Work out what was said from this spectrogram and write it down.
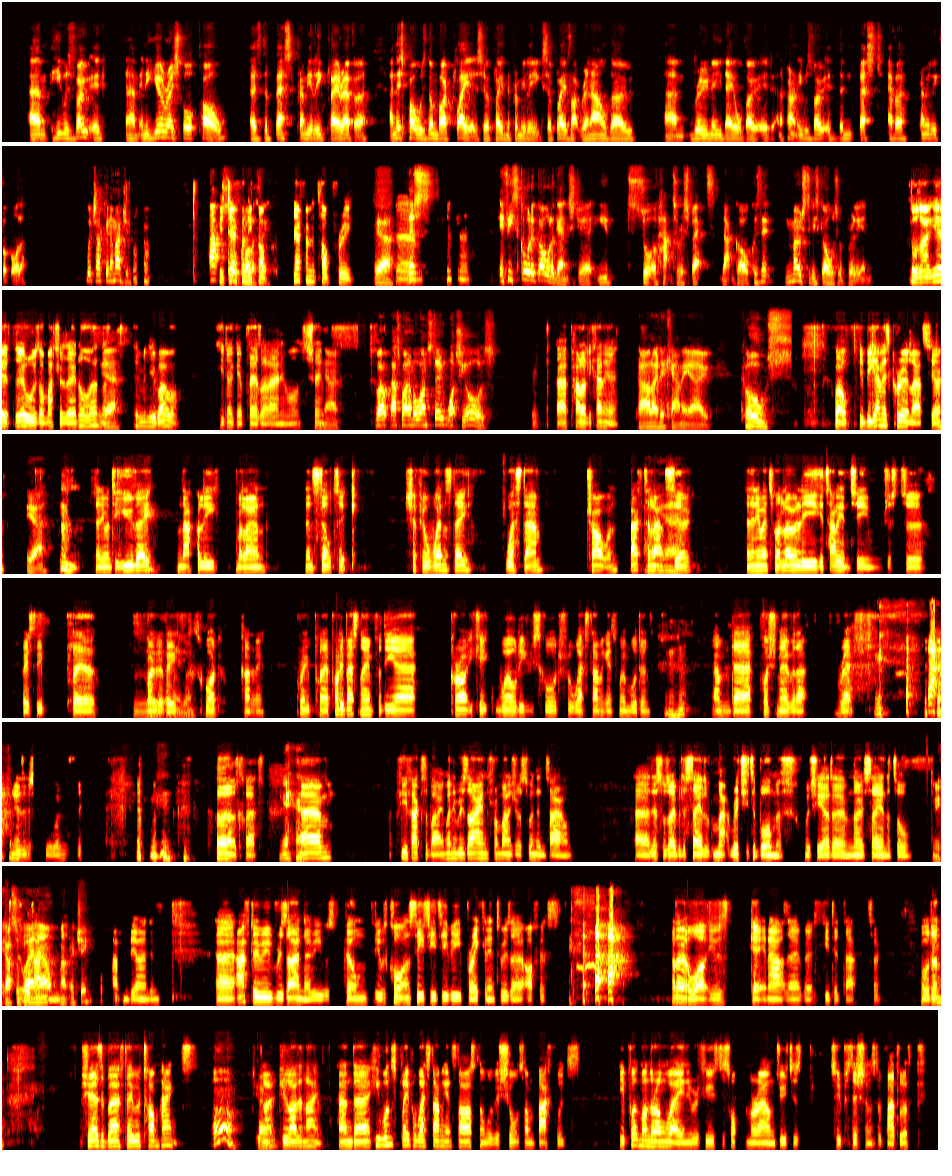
um, he was voted um, in a Eurosport poll as the best Premier League player ever. And this poll was done by players who have played in the Premier League. So players like Ronaldo, um, Rooney, they all voted. And apparently he was voted the best ever Premier League footballer, which I can imagine. He's definitely quality. top, definitely top three. Yeah. um, you know. if he scored a goal against you, you sort of had to respect that goal because most of his goals were brilliant. Well, that, yeah, they're always on matches there all, aren't they? Yeah, Him and Yeboah. You don't get players like that anymore. Shame. no. Well, that's my number one, Stu. What's yours? Uh, Paolo Di Canio. Paolo Di Canio. Cool. Well, he began his career at Lazio. Yeah. Then he went to Juve, Napoli, Milan, then Celtic, Sheffield Wednesday, West Ham, Charlton, back to Oh, yeah. And then he went to a lower league Italian team just to basically play a motivate the squad kind of thing. Great player, probably best known for the uh, karate kick world he scored for West Ham against Wimbledon hmm and uh, pushing over that ref. He was at Sheffield Wednesday. oh, that was class. yeah. Um, a few facts about him. When he resigned from manager of Swindon Town, uh, this was over the sale of Matt Ritchie to Bournemouth, which he had um, no say in at all. Newcastle player now. Matt Ritchie. Happened behind him. Uh, after he resigned, though, he was filmed. He was caught on CCTV breaking into his uh, office. I don't know what he was getting out of there, but he did that. So, well done. Shares a birthday with Tom Hanks. oh. July, July the 9th. And uh, he once played for West Ham against Arsenal with his shorts on backwards. He put them on the wrong way and he refused to swap them around due to two positions of bad luck.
